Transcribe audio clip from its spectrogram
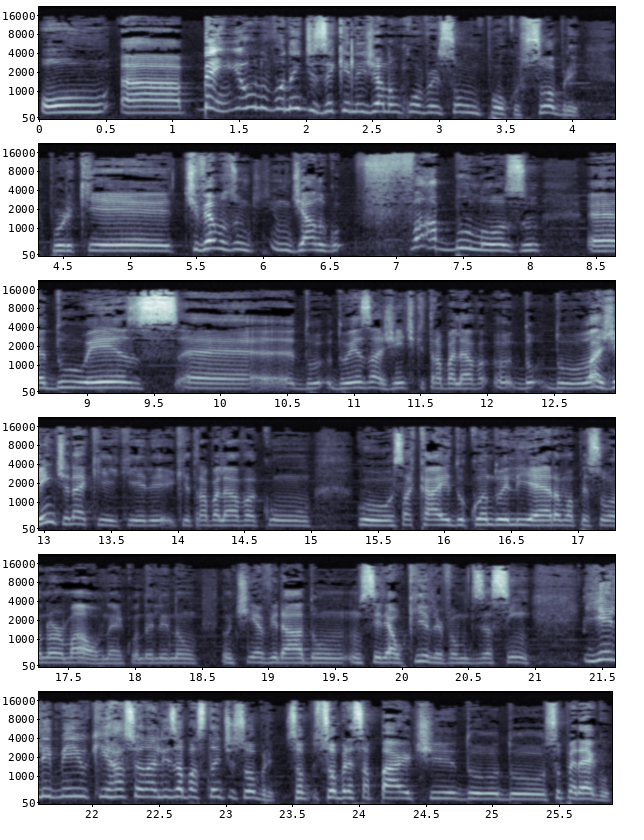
ou, uh, bem, eu não vou nem dizer que ele já não conversou um pouco sobre, porque tivemos um, um diálogo fabuloso é, do ex é, do, do ex-agente que trabalhava do, do, agente né que, que, ele, que trabalhava com, com o Sakaido quando ele era uma pessoa normal né quando ele não, não tinha virado um, um serial killer vamos dizer assim. E ele meio que racionaliza bastante sobre sobre essa parte do, do superego.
